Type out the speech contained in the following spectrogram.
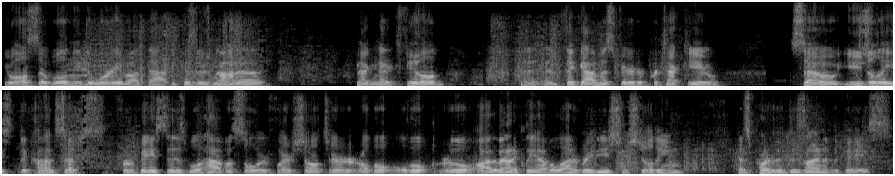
you also will need to worry about that because there's not a magnetic field and, thick atmosphere to protect you. So usually the concepts for bases will have a solar flare shelter, or they'll, or they'll, or they'll automatically have a lot of radiation shielding as part of the design of the base.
